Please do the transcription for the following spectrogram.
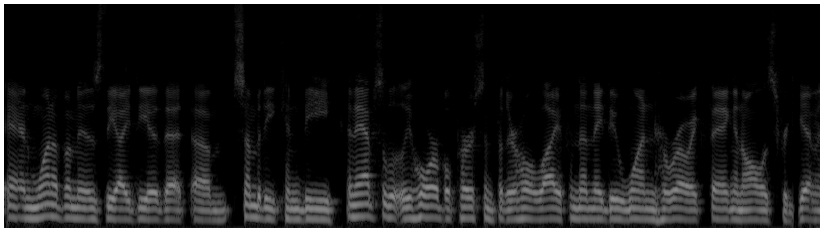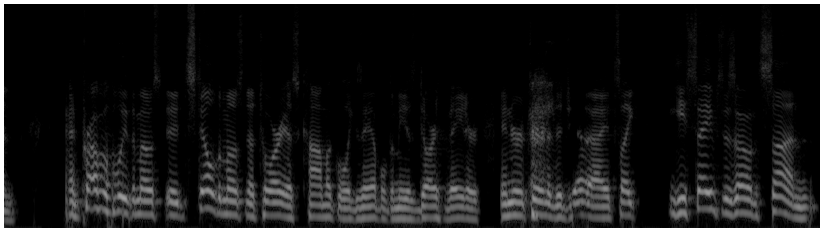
and one of them is the idea that um, somebody can be an absolutely horrible person for their whole life, and then they do one heroic thing, and all is forgiven. And probably the most, it's still the most notorious comical example to me is Darth Vader in Return of the Jedi. It's like he saves his own son.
